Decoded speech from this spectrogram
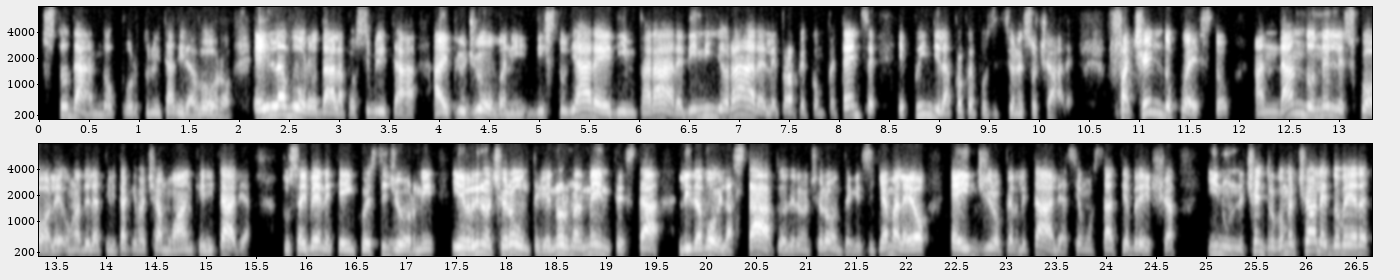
sto dando opportunità di lavoro e il lavoro dà la possibilità ai più giovani di studiare e di imparare, di migliorare le proprie competenze e quindi la propria posizione sociale. Facendo questo, andando nelle scuole, una delle attività che facciamo anche in Italia, tu sai bene che in questi giorni il rinoceronte che normalmente sta lì da voi, la statua del rinoceronte che si chiama Leo, è in giro per l'Italia. Siamo stati a Brescia in un centro commerciale dove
